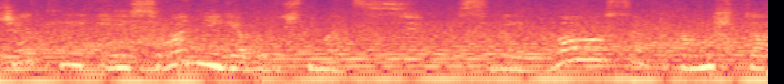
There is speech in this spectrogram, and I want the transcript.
Джетли, и сегодня я буду снимать свои волосы, потому что,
